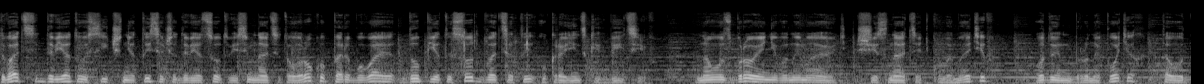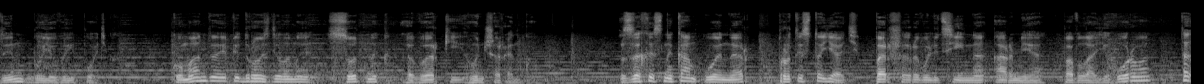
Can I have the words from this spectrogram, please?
29 січня 1918 року перебуває до 520 українських бійців. На озброєнні вони мають 16 кулеметів, один бронепотяг та один бойовий потяг. Командує підрозділами сотник Аверкій Гончаренко. Захисникам УНР протистоять Перша революційна армія Павла Єгорова та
